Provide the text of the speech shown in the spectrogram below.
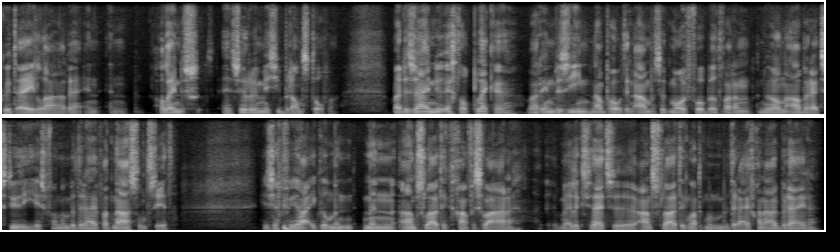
kunt e-laden. En, en alleen dus zero-emissie brandstoffen. Maar er zijn nu echt al plekken waarin we zien, nou bijvoorbeeld in Amersfoort het mooi voorbeeld, waar een, nu al een haalbaarheidsstudie is van een bedrijf wat naast ons zit. Die zegt van ja, ik wil mijn, mijn aansluiting gaan verzwaren. Mijn elektriciteitsaansluiting, want ik moet mijn bedrijf gaan uitbreiden.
